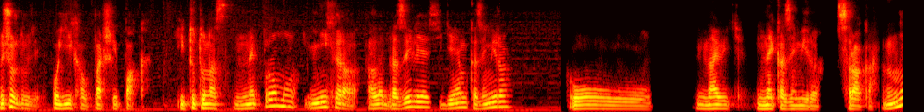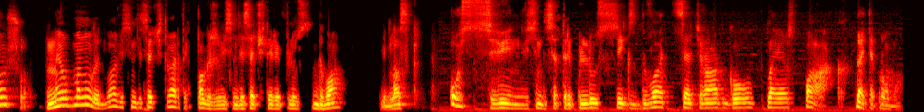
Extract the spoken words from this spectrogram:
Ну що ж, друзі, поїхав перший пак. І тут у нас не промо, ні хера, але Бразилія, CDM, Казиміро. О, навіть не Казиміро. Срака. Ну що, не обманули 2,84, пак же 84 плюс 2. Будь ласка. Ось він, 83 плюс X20 Rad Gold Players Pack. Дайте промо.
